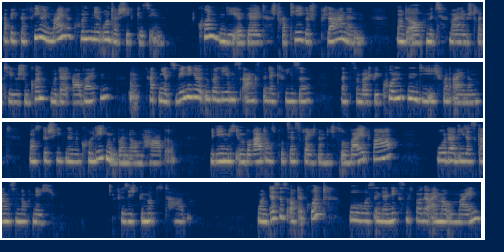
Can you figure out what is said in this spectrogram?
habe ich bei vielen meiner Kunden den Unterschied gesehen. Kunden, die ihr Geld strategisch planen und auch mit meinem strategischen Kontenmodell arbeiten, hatten jetzt weniger Überlebensangst in der Krise als zum Beispiel Kunden, die ich von einem ausgeschiedenen Kollegen übernommen habe, mit dem ich im Beratungsprozess vielleicht noch nicht so weit war oder die das Ganze noch nicht für sich genutzt haben. Und das ist auch der Grund, wo es in der nächsten Folge einmal um mein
